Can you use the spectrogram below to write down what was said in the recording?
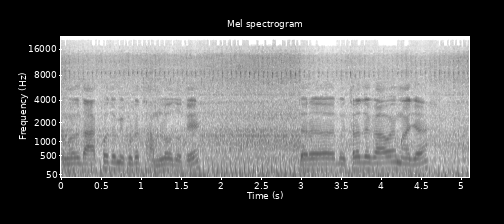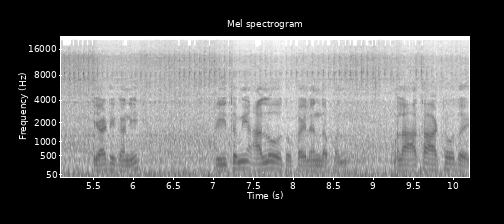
तुम्हाला दाखवतो मी कुठं थांबलो होतो ते. तर मित्राचं गाव आहे माझ्या या ठिकाणी. इथं मी आलो होतो पहिल्यांदा पण. मला आता आठवत आहे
